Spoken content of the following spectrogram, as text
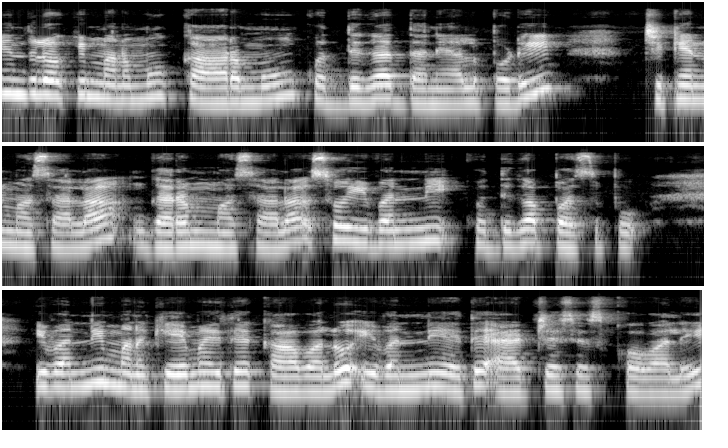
ఇందులోకి మనము కారము కొద్దిగా ధనియాల పొడి చికెన్ మసాలా గరం మసాలా సో ఇవన్నీ కొద్దిగా పసుపు. ఇవన్నీ మనకి ఏమైతే కావాలో ఇవన్నీ అయితే యాడ్ చేసేసుకోవాలి.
